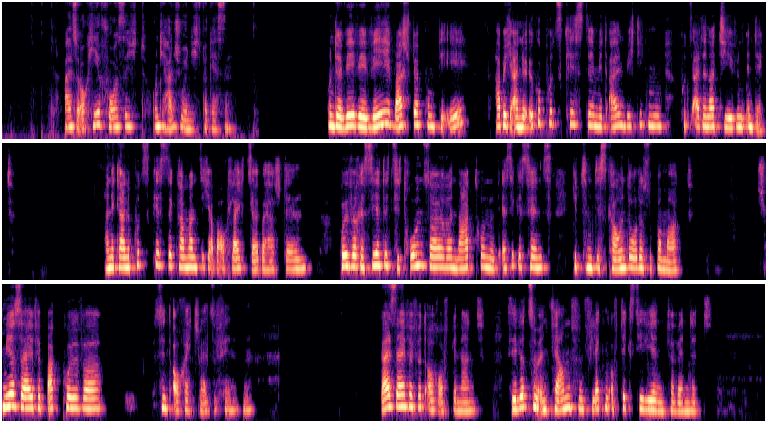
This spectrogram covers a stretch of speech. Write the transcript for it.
Also auch hier Vorsicht und die Handschuhe nicht vergessen. Unter www.waschbär.de habe ich eine Ökoputzkiste mit allen wichtigen Putzalternativen entdeckt. Eine kleine Putzkiste kann man sich aber auch leicht selber herstellen. Pulverisierte Zitronensäure, Natron und Essigessenz gibt es im Discounter oder Supermarkt. Schmierseife, Backpulver sind auch recht schnell zu finden. Gallseife wird auch oft genannt. Sie wird zum Entfernen von Flecken auf Textilien verwendet.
